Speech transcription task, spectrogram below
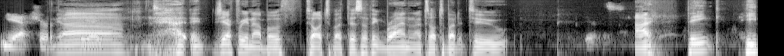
Yeah, sure. Uh, Jeffrey and I both talked about this. I think Brian and I talked about it too. I think he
